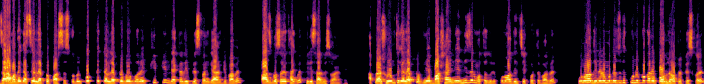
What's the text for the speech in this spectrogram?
যারা আমাদের কাছে ল্যাপটপ পারচেস করবেন, প্রত্যেকটা ল্যাপটপের উপরে ফিফটিন একটা রিপ্লেসমেন্ট গ্যারান্টি পাবেন। পাঁচ বছরে থাকবে ফ্রি সার্ভিস ওয়ারেন্টি আপনারা শোরুম থেকে ল্যাপটপ নিয়ে বাসায় নিয়ে নিজের মতো করে পনেরো দিন চেক করতে পারবেন। পনেরো দিনের মধ্যে যদি কোনো প্রকারের প্রবলেম আপনি ফেস করেন,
